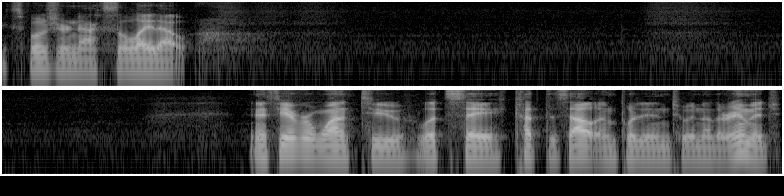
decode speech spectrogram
Exposure knocks the light out. And if you ever want to, let's say, cut this out and put it into another image,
